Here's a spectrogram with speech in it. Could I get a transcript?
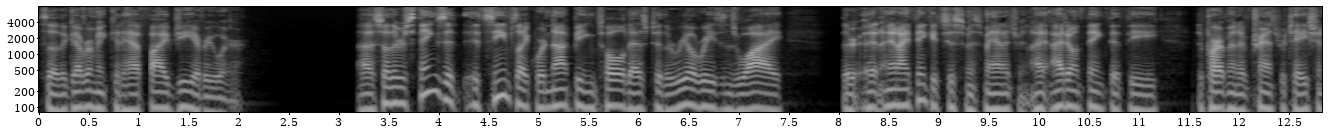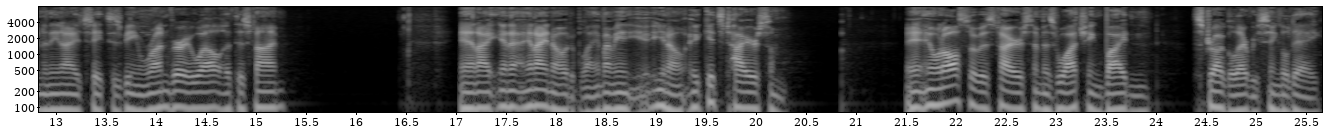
So the government could have 5G everywhere. Uh, so there's things that it seems like we're not being told as to the real reasons why there, and, and I think it's just mismanagement. I, I don't think that the Department of Transportation in the United States is being run very well at this time. And I and I, and I know who to blame. I mean, you know, it gets tiresome. And, and what also is tiresome is watching Biden struggle every single day.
